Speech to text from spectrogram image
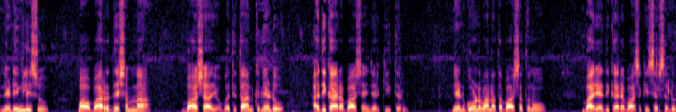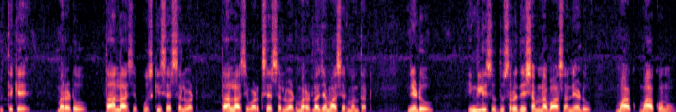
నేడు ఇంగ్లీషు మా భారతదేశంన భాష అయ్యో బతి తానికి నేడు అధికార భాష ఏం జరిగి ఇద్దరు నేను గోండవానత భాషతను భారీ అధికార ಭಾಷೆಗೆ ಸರ್ ಸಲ್ಲುತ್ತಕ್ಕೆ ಮರಟು ತಾನ್ಲಾಸಿ ಪೂಸ್ಕಿ ಸೇರ್ తాన్లాసి వడక్ చేసలు వాడు మరొకటి లజమాసెరం నేడు ఇంగ్లీషు దుసర దేశం నా భాష నేడు మా మాకును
